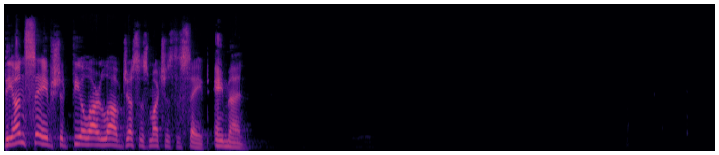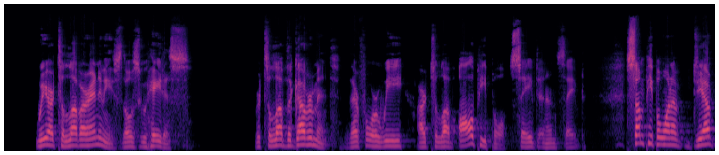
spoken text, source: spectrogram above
The unsaved should feel our love just as much as the saved. Amen. We are to love our enemies, those who hate us. We're to love the government. Therefore, we are to love all people, saved and unsaved. Some people want to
